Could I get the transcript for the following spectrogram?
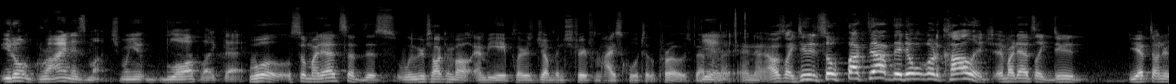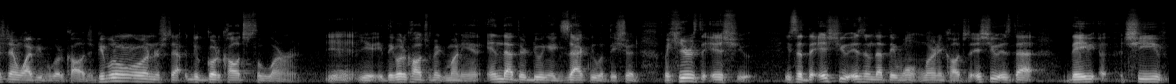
you don't grind as much when you blow up like that. Well, so my dad said this. We were talking about NBA players jumping straight from high school to the pros back Yeah. the, and I was like, dude, it's so fucked up. They don't go to college. And my dad's like, dude, you have to understand why people go to college. People don't go to understand go to college to learn. Yeah, You, they go to college to make money, and in that they're doing exactly what they should. But here's the issue. He said the issue isn't that they won't learn in college. The issue is that they achieve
